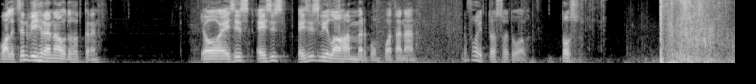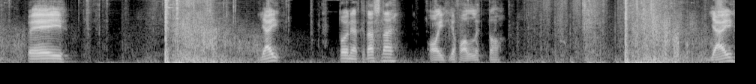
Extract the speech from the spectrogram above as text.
Valitsen vihreän autosotkanen. Joo, ei siis, ei siis, ei siis liilaa hammerpumppua tänään. No vaihtaa sai tuolla. Tos. Ei. Jäi. Toinen jätkä tässä näin. Ai, ja fallit tohon. Jäi.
